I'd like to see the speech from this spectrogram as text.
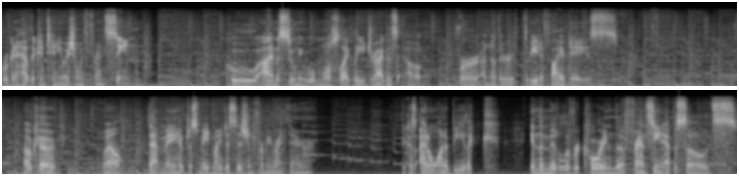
we're gonna have the continuation with Francine, who I'm assuming will most likely drag this out for another three to five days. Okay, well, that may have just made my decision for me right there. Because I don't want to be, like, in the middle of recording the Francine episodes,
